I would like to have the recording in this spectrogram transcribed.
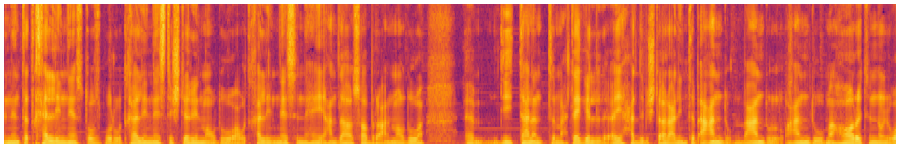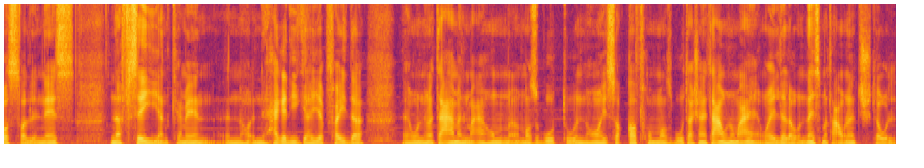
إن أنت تخلي الناس تصبر وتخلي الناس تشتري الموضوع وتخلي الناس إن هي عندها صبر على الموضوع دي تالنت محتاج أي حد بيشتغل عليه تبقى عنده يبقى عنده عنده مهارة إنه يوصل للناس نفسيا كمان انه إن الحاجة دي جاية بفايدة آه، وانه يتعامل معاهم مظبوط وإن هو يثقفهم مظبوط عشان يتعاونوا معاه وإلا لو الناس ما تعاونتش لو ال...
